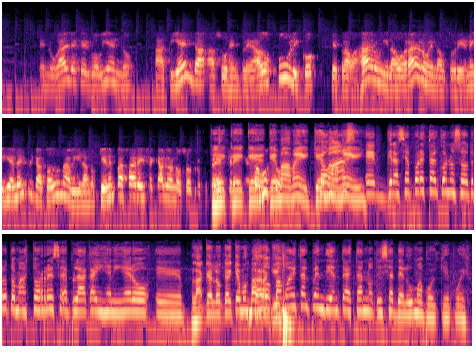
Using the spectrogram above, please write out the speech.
en lugar de que el gobierno atienda a sus empleados públicos que trabajaron y laboraron en la Autoridad de Energía Eléctrica toda una vida. Nos quieren pasar ese cambio a nosotros. ¿Qué, qué, qué, qué mamey? ¿Qué Tomás, Eh, gracias por estar con nosotros, Tomás Torres, eh, placa, ingeniero. Eh, placa es lo que hay que montar vamos, aquí. Vamos a estar pendientes a estas noticias de Luma porque, pues,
